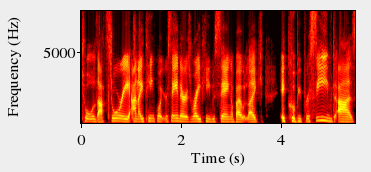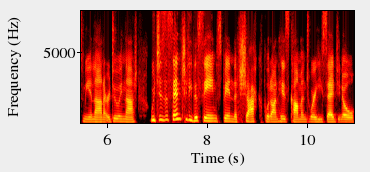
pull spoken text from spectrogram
told that story and i think what you're saying there is right he was saying about like it could be perceived as me and Lana are doing that, which is essentially the same spin that Shaq put on his comment where he said, you know,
